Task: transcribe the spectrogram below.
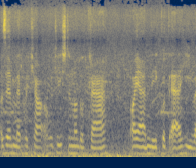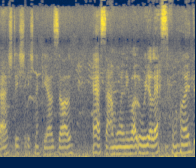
az ember, hogyha, hogyha Isten adott rá ajándékot, elhívást, és, és neki azzal elszámolni valója lesz majd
